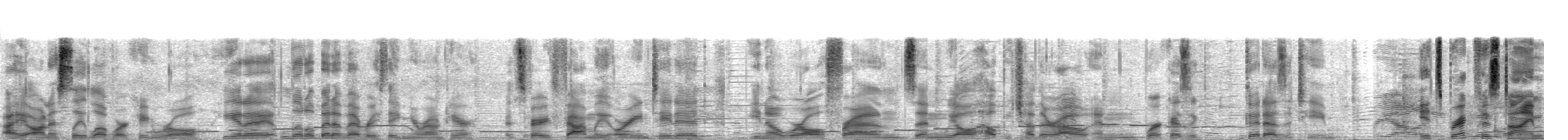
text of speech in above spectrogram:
I honestly love working rural. You get a little bit of everything around here. It's very family orientated. You know, we're all friends and we all help each other out and work as a good as a team. It's breakfast time.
